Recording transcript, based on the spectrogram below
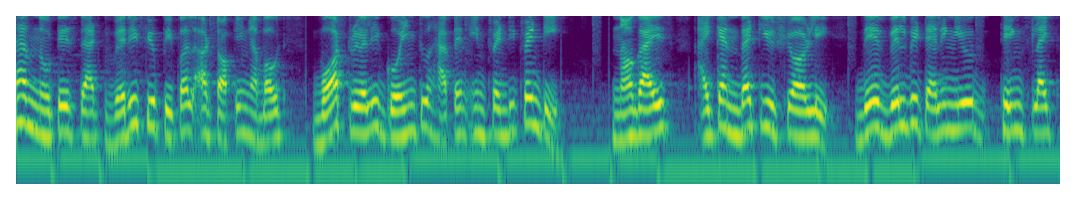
have noticed that very few people are talking about what really going to happen in 2020. Now, guys, I can bet you surely they will be telling you things like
